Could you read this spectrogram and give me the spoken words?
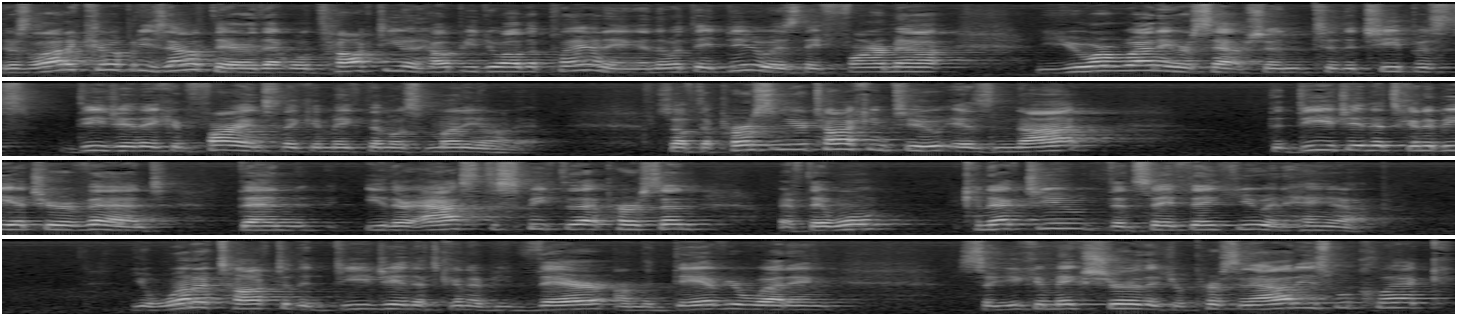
There's a lot of companies out there that will talk to you and help you do all the planning, and then what they do is they farm out your wedding reception to the cheapest DJ they can find so they can make the most money on it. So if the person you're talking to is not the DJ that's going to be at your event, then either ask to speak to that person. If they won't connect you, then say thank you and hang up. You want to talk to the DJ that's going to be there on the day of your wedding so you can make sure that your personalities will click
